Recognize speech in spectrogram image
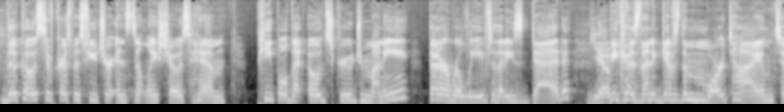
the ghost of christmas future instantly shows him people that owed scrooge money that are relieved that he's dead Yep. because then it gives them more time to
